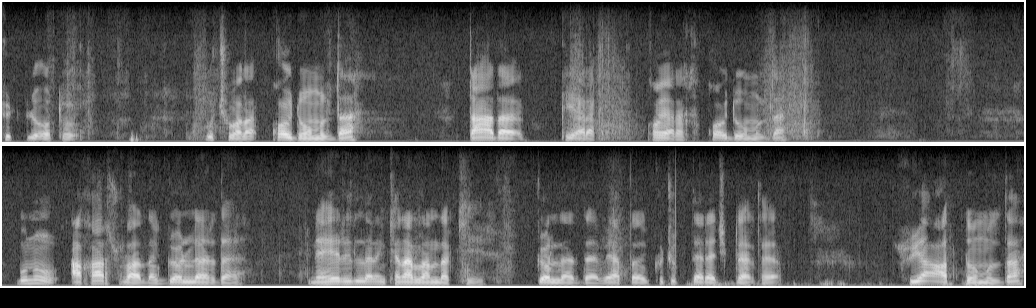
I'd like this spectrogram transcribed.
sütlü otu bu çuvala koyduğumuzda daha da kıyarak koyarak koyduğumuzda bunu akarsularda, göllerde, nehirlerin kenarlarındaki göllerde veyahut da küçük dereciklerde suya attığımızda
